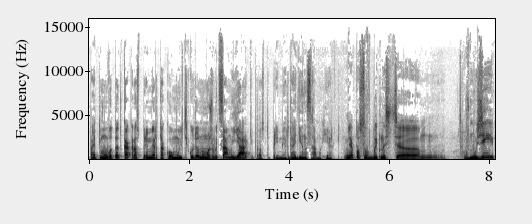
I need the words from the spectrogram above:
Поэтому вот это как раз пример такого мультикультурного, ну, может быть, самый яркий просто пример, да, один из самых ярких. Я просто в бытность э, в музее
